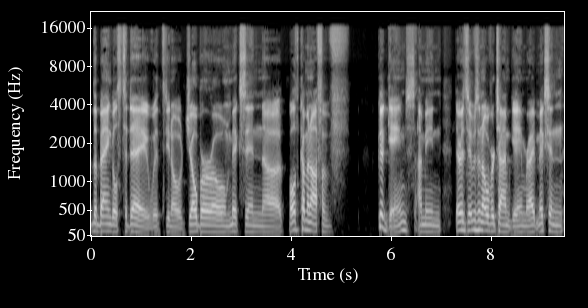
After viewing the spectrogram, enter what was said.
the Bengals today with you know Joe Burrow, Mixon, uh, both coming off of good games. I mean, there was it was an overtime game, right? Mixon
